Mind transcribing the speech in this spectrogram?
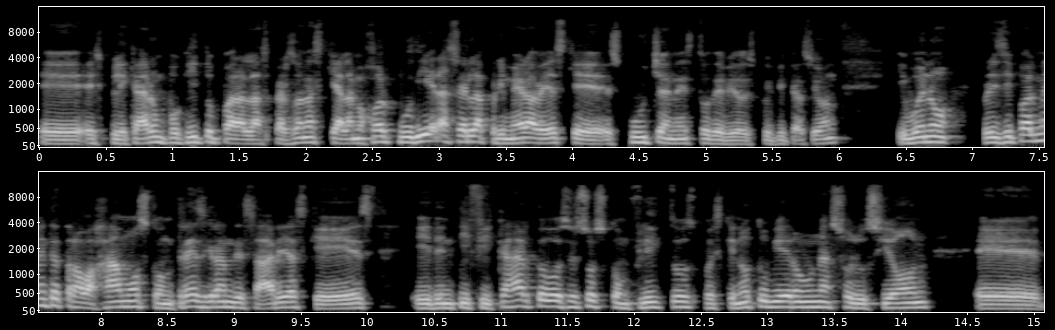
eh, explicar un poquito para las personas que a lo mejor pudiera ser la primera vez que escuchan esto de biodescodificación. Y bueno, principalmente trabajamos con tres grandes áreas, que es identificar todos esos conflictos, pues que no tuvieron una solución eh,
